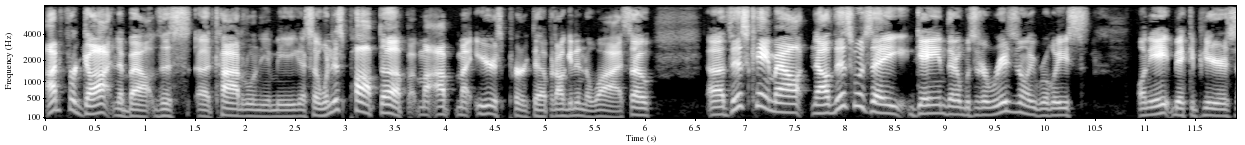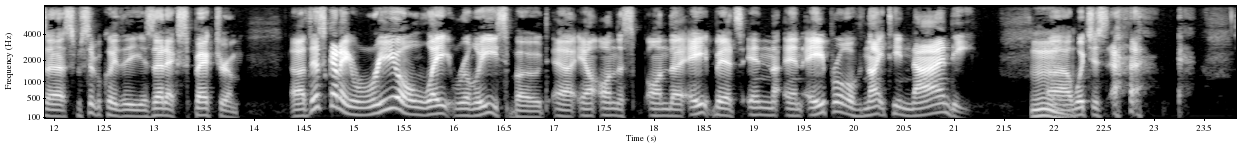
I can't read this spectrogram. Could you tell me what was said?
I'd forgotten about this uh, title in the Amiga. So when this popped up, my my ears perked up, and I'll get into why. So uh, this came out. Now this was a game that was originally released on the 8-bit computers, uh, specifically the ZX Spectrum. Uh, this got a real late release, boat uh, on the on the 8 bits in in April of 1990, mm. which is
